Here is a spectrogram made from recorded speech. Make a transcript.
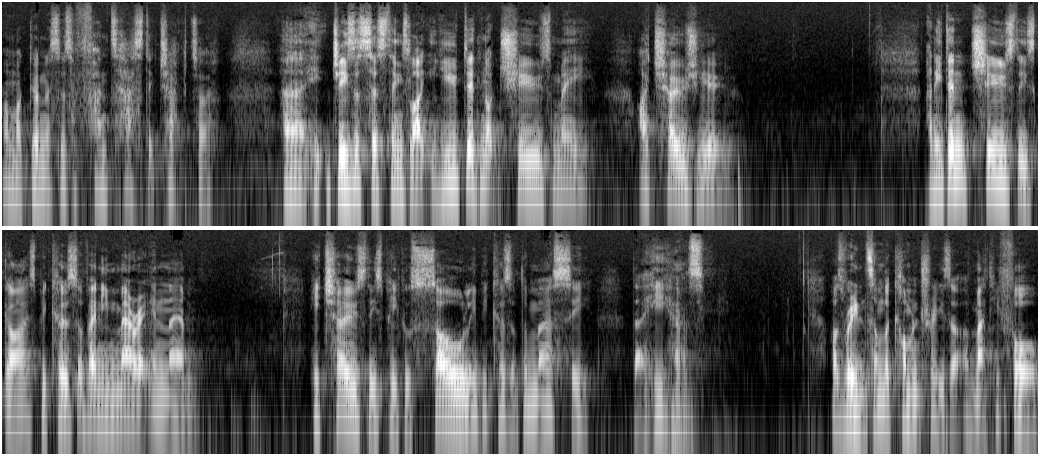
Oh my goodness, it's a fantastic chapter. Uh, he, Jesus says things like, You did not choose me, I chose you. And he didn't choose these guys because of any merit in them. He chose these people solely because of the mercy that he has. I was reading some of the commentaries of Matthew 4,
